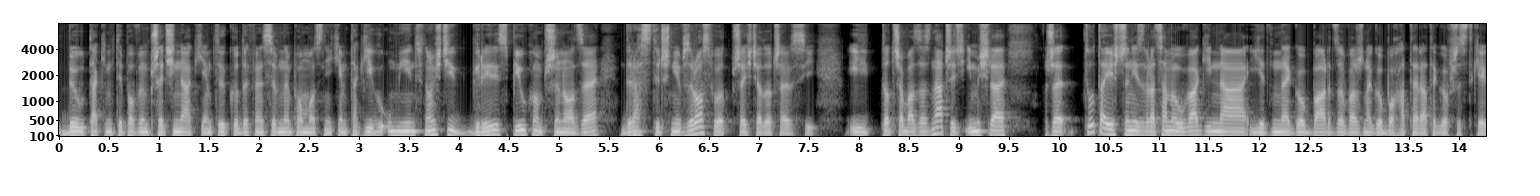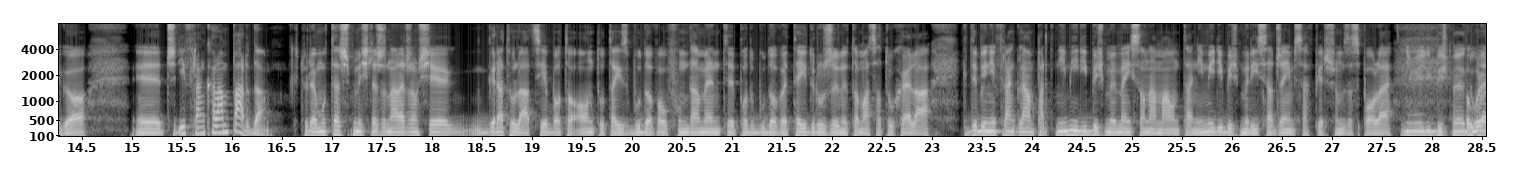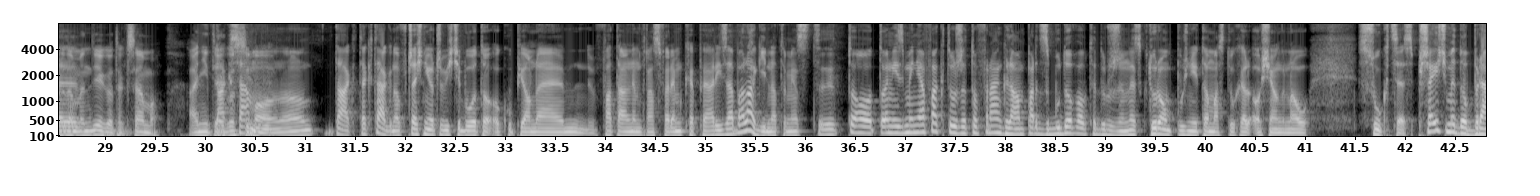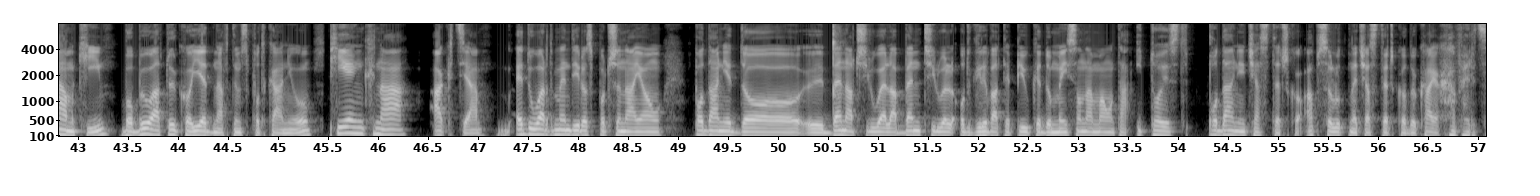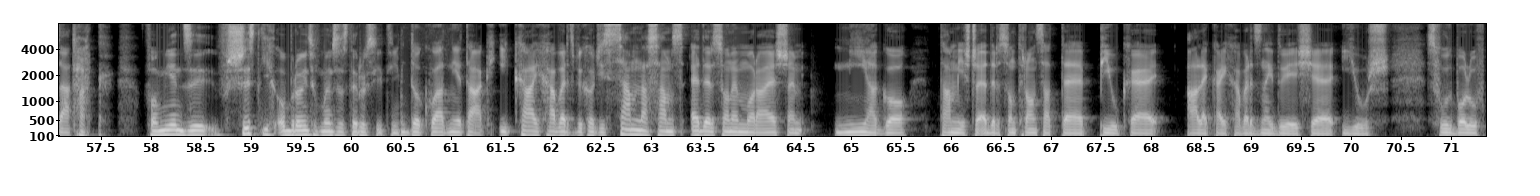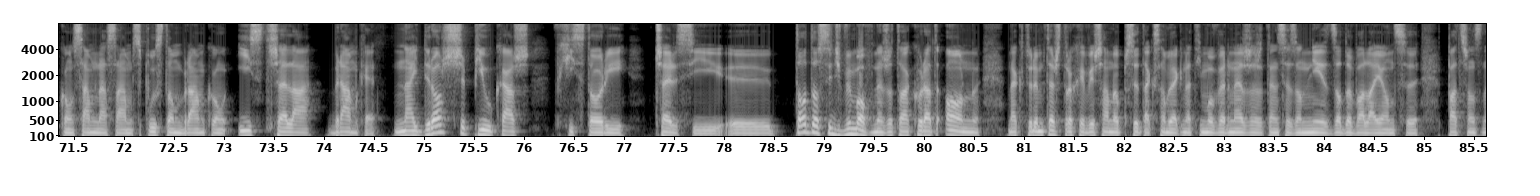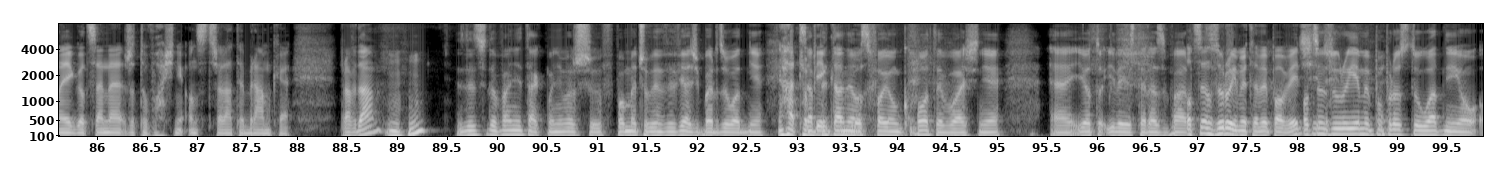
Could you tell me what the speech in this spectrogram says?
był takim typowym przecinakiem, tylko defensywnym pomocnikiem, tak jego umiejętności gry z piłką przy nodze drastycznie wzrosły od przejścia do Chelsea. I to trzeba zaznaczyć. I myślę, że tutaj jeszcze nie zwracamy uwagi na jednego bardzo ważnego bohatera tego wszystkiego, yy, czyli Franka Lamparda, któremu też myślę, że należą się gratulacje, bo to on tutaj zbudował fundamenty pod budowę tej drużyny Tomasa Tuchela. Gdyby nie Frank Lampard, nie mielibyśmy Masona Mounta, nie mielibyśmy Risa Jamesa w pierwszym zespole. Nie mielibyśmy Eduarda ogóle... Mendiego tak samo, ani tego Tak samo, no, tak, tak, tak. No, wcześniej oczywiście było to okupione fatalnym transferem Kepe Arizabalagi, natomiast y, to, to nie zmienia faktu, że to Frank Lampard zbudował tę drużynę, z którą później Tomas Tuchel osiągnął sukces. Przejdźmy do bramki, bo była tylko jedna w tym spotkaniu. Piękna akcja. Edward Mendy rozpoczynają podanie do y, Bena Chilwella. Ben Chilwell odgrywa tę piłkę do Masona Mounta i to jest podanie ciasteczko, absolutne ciasteczko do Kaja Havertza. Tak, pomiędzy wszystkich obrońców Manchesteru City. Dokładnie tak. I Kai Havertz wychodzi sam na sam z Edersonem Moraeszem, mija go, tam jeszcze Ederson trąca tę piłkę ale Kai Havertz znajduje się już z futbolówką sam na sam, z pustą bramką i strzela bramkę. Najdroższy piłkarz w historii Chelsea. Y, to dosyć wymowne, że to akurat on, na którym też trochę wieszano psy, tak samo jak na Timo Wernerze, że ten sezon nie jest zadowalający, patrząc na jego cenę, że to właśnie on strzela tę bramkę. Prawda? Mhm. Zdecydowanie tak, ponieważ w pomeczowym wywiadzie bardzo ładnie zapytany o swoją kwotę właśnie e, i o to, ile jest teraz wart. Ocenzurujmy tę wypowiedź. Ocenzurujemy po prostu ładnie ją,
